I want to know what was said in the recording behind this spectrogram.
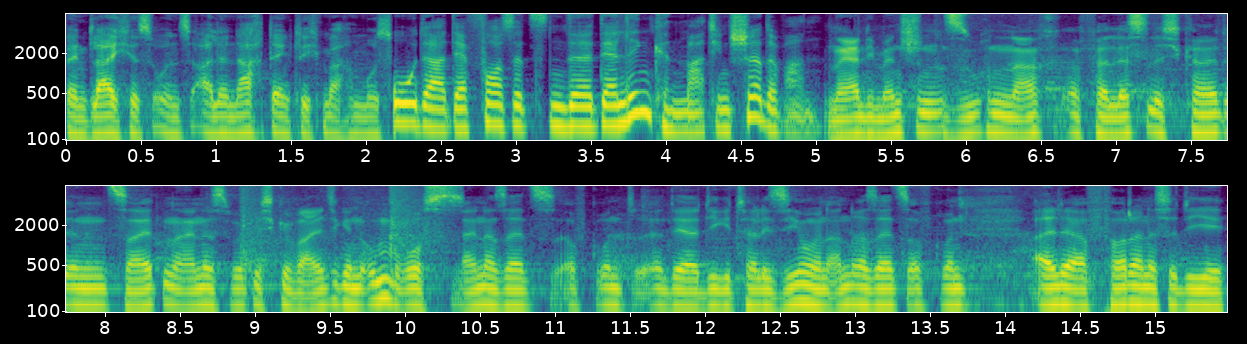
wenngleich es uns alle nachdenklich machen muss. Oder der Vorsitzende der Linken, Martin Schirdewan. Naja, die Menschen suchen nach Verlässlichkeit in Zeiten eines wirklich gewaltigen Umbruchs. Einerseits aufgrund der Digitalisierung und andererseits aufgrund all der Erfordernisse, die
